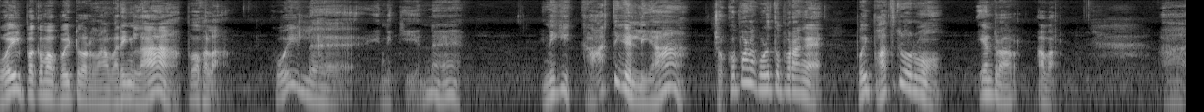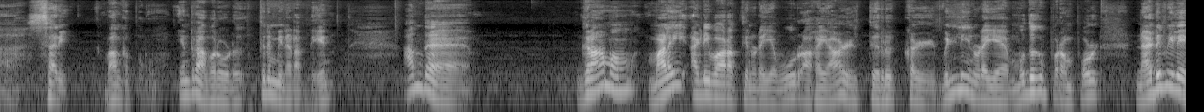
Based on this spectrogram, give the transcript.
கோயில் பக்கமாக போயிட்டு வரலாம். வரீங்களா? போகலாம். கோயிலில் இன்றைக்கி என்ன? இன்னைக்கு கார்த்திகை இல்லையா? சொக்கப்பானை கொடுத்து போகிறாங்க போய் பார்த்துட்டு வருவோம் என்றார் அவர். சரி. வாங்க போவோம் என்று அவரோடு திரும்பி நடந்தேன். அந்த கிராமம் மலை அடிவாரத்தினுடைய ஊர் ஆகையால் தெருக்கள் வில்லினுடைய முதுகுப்புறம் போல் நடுவிலே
